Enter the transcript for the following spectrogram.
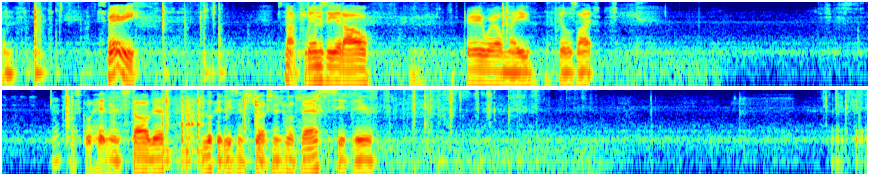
Um, it's very, it's not flimsy at all. Very well made, feels like. Let's go ahead and install this. Look at these instructions real fast, see if they're okay.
